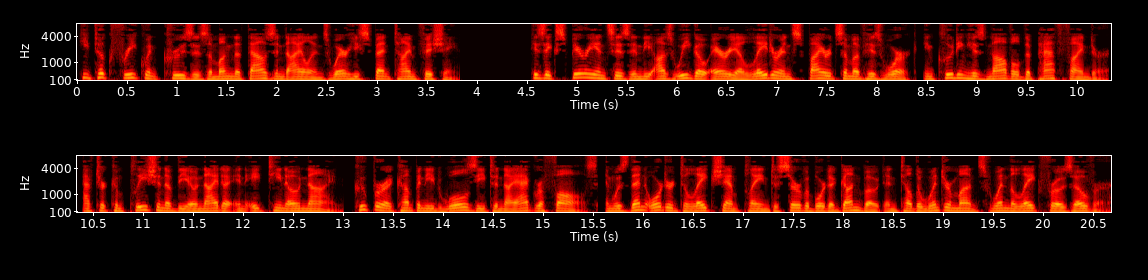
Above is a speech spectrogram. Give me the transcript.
He took frequent cruises among the Thousand Islands where he spent time fishing. His experiences in the Oswego area later inspired some of his work, including his novel The Pathfinder. After completion of the Oneida in 1809, Cooper accompanied Woolsey to Niagara Falls, and was then ordered to Lake Champlain to serve aboard a gunboat until the winter months when the lake froze over.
